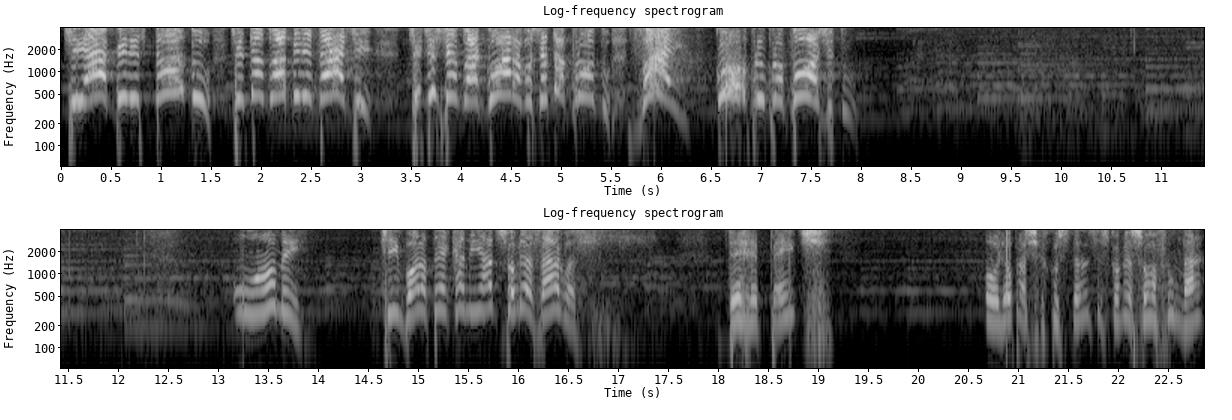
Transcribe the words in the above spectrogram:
te habilitando, te dando habilidade, te dizendo: agora você está pronto, vai, cumpre o propósito. um homem que, embora tenha caminhado sobre as águas, de repente, olhou para as circunstâncias, começou a afundar.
